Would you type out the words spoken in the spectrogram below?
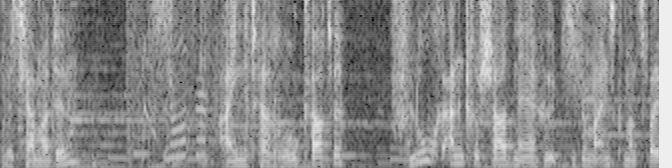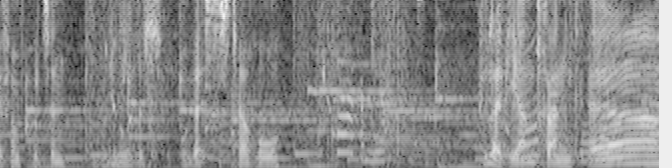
Was haben wir denn? Eine Tarotkarte. Fluchangriffsschaden erhöht sich um 1,25%. Nee, das... Oder ist das Tarot? Vielleicht eher ein Trank. Äh...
